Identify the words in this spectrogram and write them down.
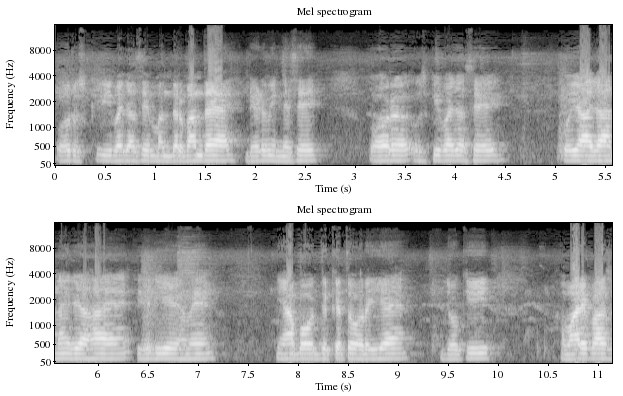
और उसकी वजह से मंदिर बंद है डेढ़ महीने से और उसकी वजह से कोई आ जा नहीं रहा है इसलिए हमें यहाँ बहुत दिक्कत हो रही है जो कि हमारे पास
